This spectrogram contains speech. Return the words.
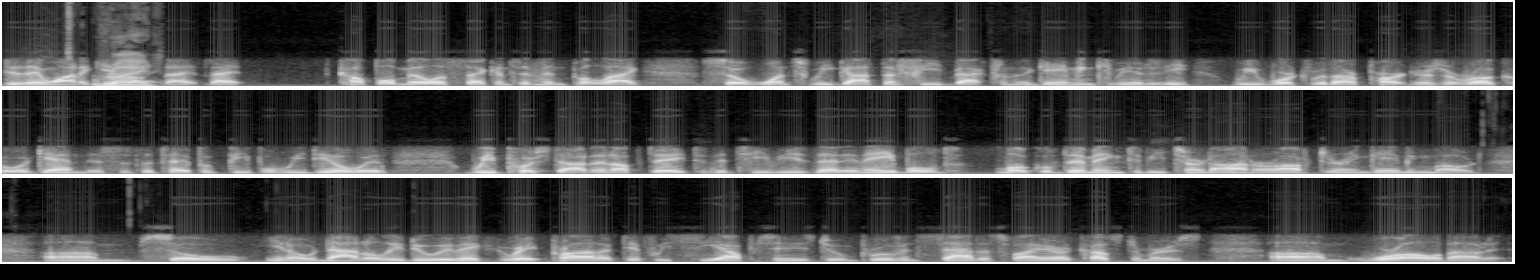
Do they want to give right. up that, that couple milliseconds of input lag. So once we got the feedback from the gaming community, we worked with our partners at Roku. Again, this is the type of people we deal with. We pushed out an update to the TVs that enabled local dimming to be turned on or off during gaming mode. Um, so, you know, not only do we make a great product, if we see opportunities to improve and satisfy our customers, um, we're all about it.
